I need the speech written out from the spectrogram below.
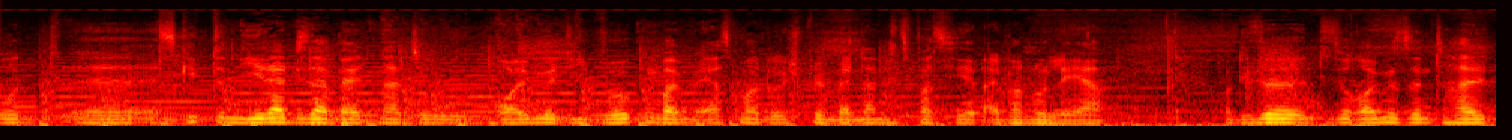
Und äh, es gibt in jeder dieser Welten halt so Räume, die wirken beim ersten Mal durchspielen, wenn dann nichts passiert, einfach nur leer. Und diese, diese Räume sind halt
